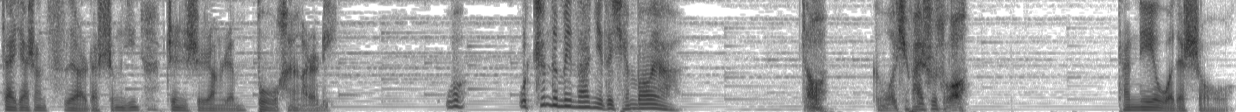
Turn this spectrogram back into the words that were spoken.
再加上刺耳的声音，真是让人不寒而栗。我，我真的没拿你的钱包呀。走，跟我去派出所。他捏我的手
